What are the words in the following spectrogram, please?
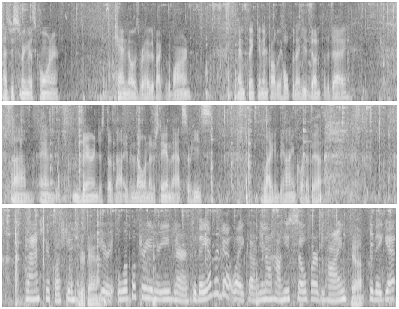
As we swing this corner, Ken knows we're headed back to the barn and thinking and probably hoping that he's done for the day. Um, and Baron just does not even know and understand that, so he's lagging behind quite a bit. Can I ask you a question? Sure can. Your whipple tree and your evener, do they ever get like, um, you know how he's so far behind? Yeah. Do they get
